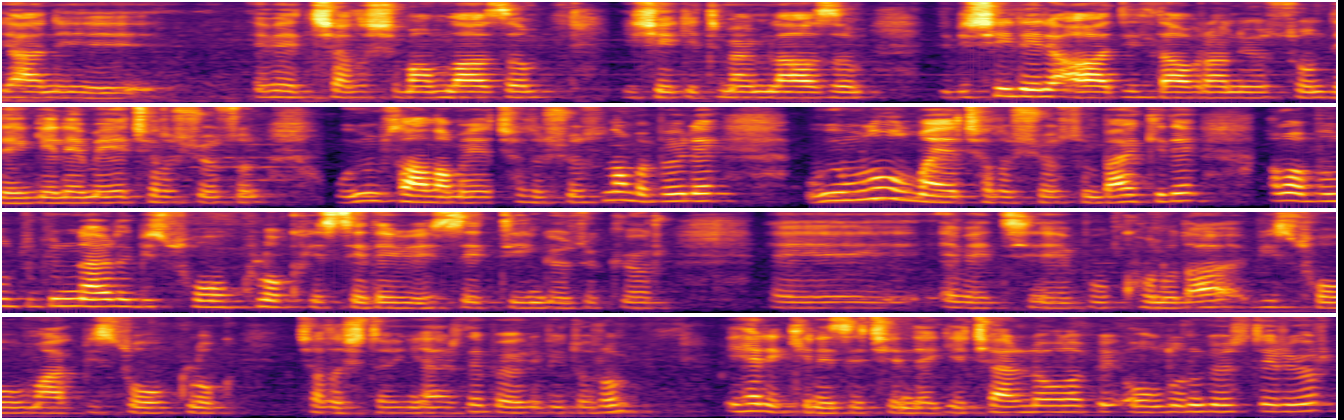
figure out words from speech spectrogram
yani evet çalışmam lazım, işe gitmem lazım. Bir şeyleri adil davranıyorsun, dengelemeye çalışıyorsun, uyum sağlamaya çalışıyorsun ama böyle uyumlu olmaya çalışıyorsun belki de ama bu günlerde bir soğukluk hissettiğin gözüküyor. e, evet e, bu konuda bir soğumak, bir soğukluk çalıştığın yerde böyle bir durum her ikiniz için de geçerli olduğunu gösteriyor.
